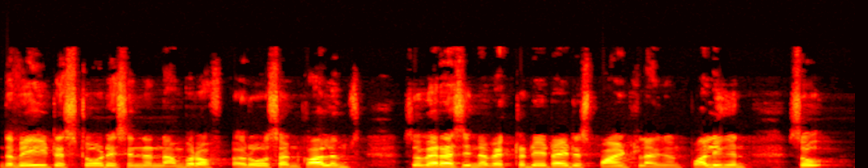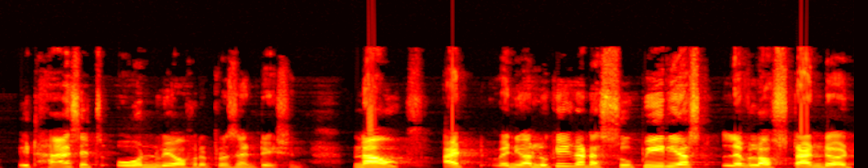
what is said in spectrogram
the way it is stored is in a number of rows and columns. So whereas in a vector data it is point line and polygon. So it has its own way of representation. Now, at when you are looking at a superior level of standard,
